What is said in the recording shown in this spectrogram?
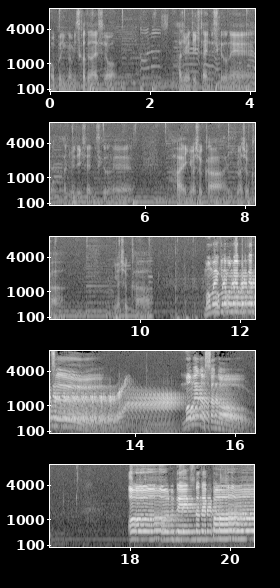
オープニングが見つかってないですよ。始めていきたいんですけどね。始めていきたいんですけどね。はい行きましょうか。行きましょうか。行きましょうか。桃焼きの桃屋プレゼンツ。桃屋のさんの。オールデイズ・ザ・ネッポて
